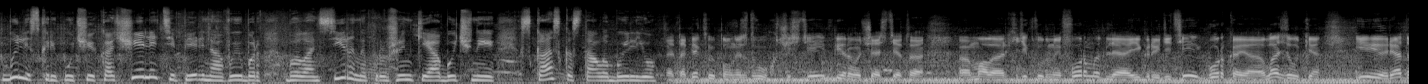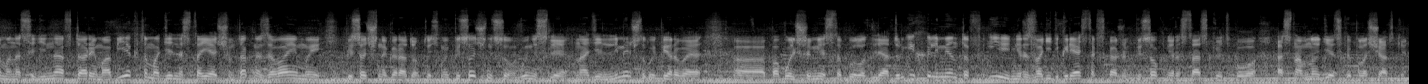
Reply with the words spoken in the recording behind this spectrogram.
Были скрипучие качели, теперь на выбор. Балансиры на пружинки обычные. Сказка стала былью. Этот объект выполнен из двух частей. Первая часть – это э, малые архитектурные формы для игры детей, горка, э, лазилки. И рядом она соединена вторым объектом, отдельно стоящим, так называемый песочный городок. То есть мы песочницу вынесли на отдельный элемент, чтобы чтобы, первое, э, побольше места было для других элементов и не разводить грязь, так скажем, песок не растаскивать по основной детской площадке.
